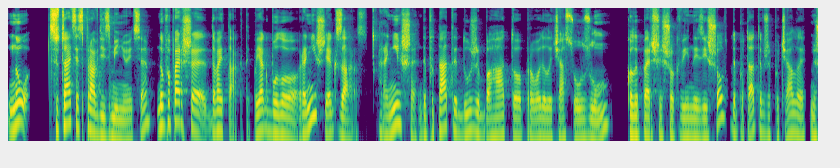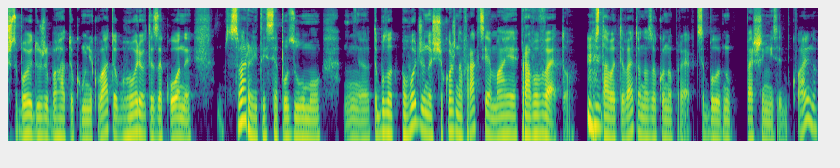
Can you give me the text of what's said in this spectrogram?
Ну. Ситуація справді змінюється. Ну, по-перше, давай так. Типу, як було раніше, як зараз. Раніше депутати дуже багато проводили часу у Zoom, коли перший шок війни зійшов, депутати вже почали між собою дуже багато комунікувати, обговорювати закони, сваритися по зуму. Це було погоджено, що кожна фракція має право вето поставити вето на законопроект. Це було ну перший місяць буквально.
